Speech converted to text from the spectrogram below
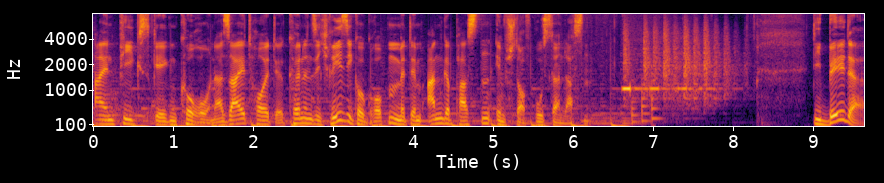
Ein Peaks gegen Corona. Seit heute können sich Risikogruppen mit dem angepassten Impfstoff boostern lassen. Die Bilder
